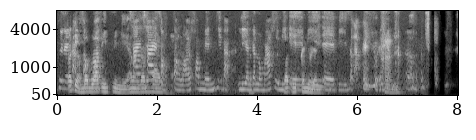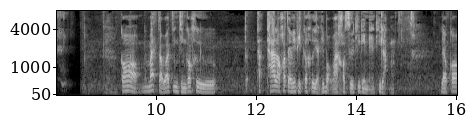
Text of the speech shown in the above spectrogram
คือในก็เถียงบนวออตอีกอย่างเงี้ยมัใช่นก็ใช่ไม่ได้สองสองร้อยคอมเมนต์ที่แบบเรียงกันลงมาคือมี What A if กันอยู่ B อย่างนี้ A B สลับกันอยู่อย่างเงี้ยเออก็ไม่แต่ว่าจริง ๆก็คือ ถ้าถ้าเราเข้าใจไม่ผิดก็คืออย่างที่บอกว่าเขาซื้อที่ดินเองที่หลัง แล้วก็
